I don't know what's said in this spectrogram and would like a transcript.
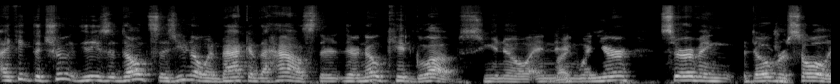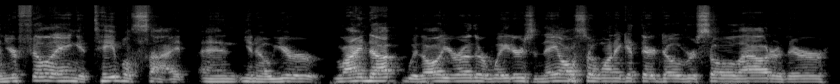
I think the truth. These adults, as you know, in back of the house, there there are no kid gloves. You know, and right. and when you're serving a Dover sole and you're filling at table side and you know you're lined up with all your other waiters and they also want to get their Dover sole out or their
